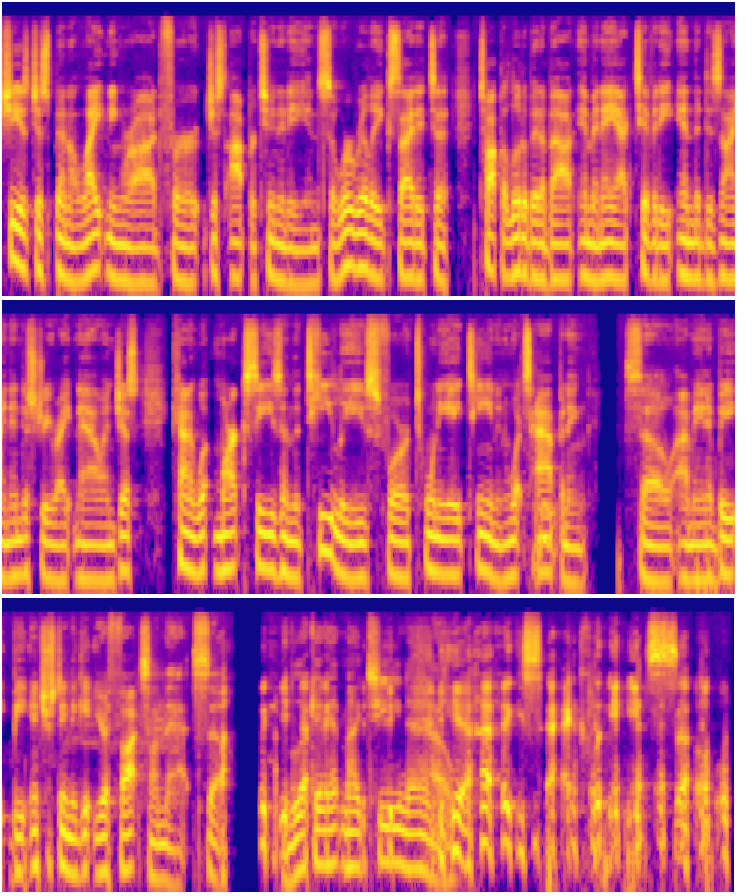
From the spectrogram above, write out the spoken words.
she has just been a lightning rod for just opportunity. And so we're really excited to talk a little bit about M&A activity in the design industry right now and just kind of what Mark sees in the tea leaves for 2018 and what's mm-hmm. happening. So, I mean, it'd be be interesting to get your thoughts on that. So, I'm yeah. looking at my tea now. Yeah, exactly. so,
